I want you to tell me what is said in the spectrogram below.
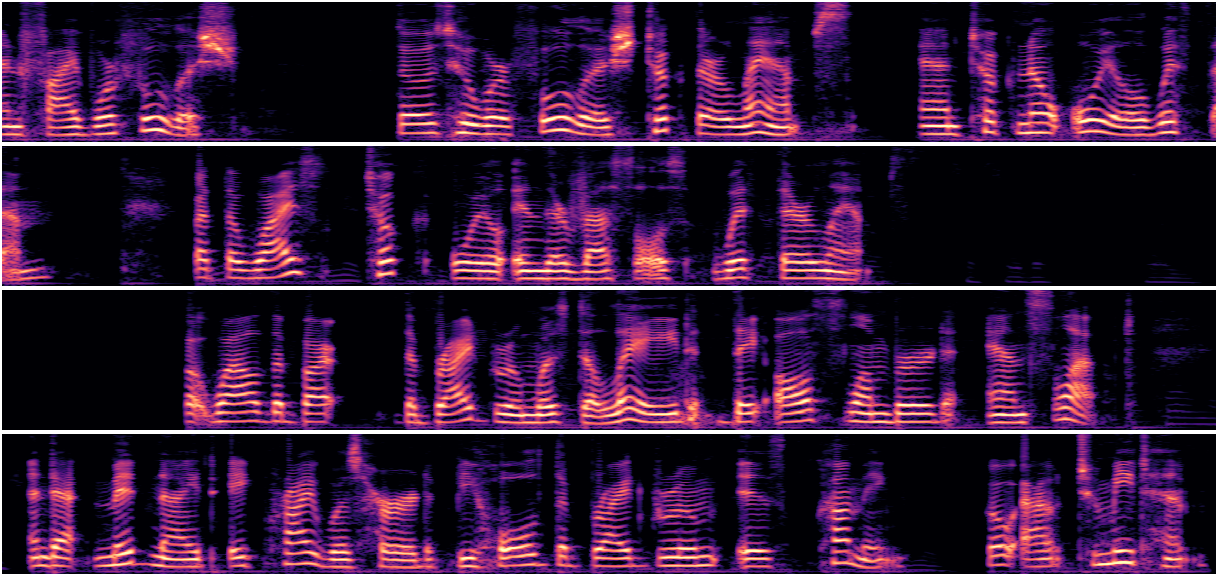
and five were foolish. Those who were foolish took their lamps, and took no oil with them. But the wise took oil in their vessels with their lamps. But while the, bar- the bridegroom was delayed, they all slumbered and slept. And at midnight a cry was heard Behold, the bridegroom is coming. Go out to meet him.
